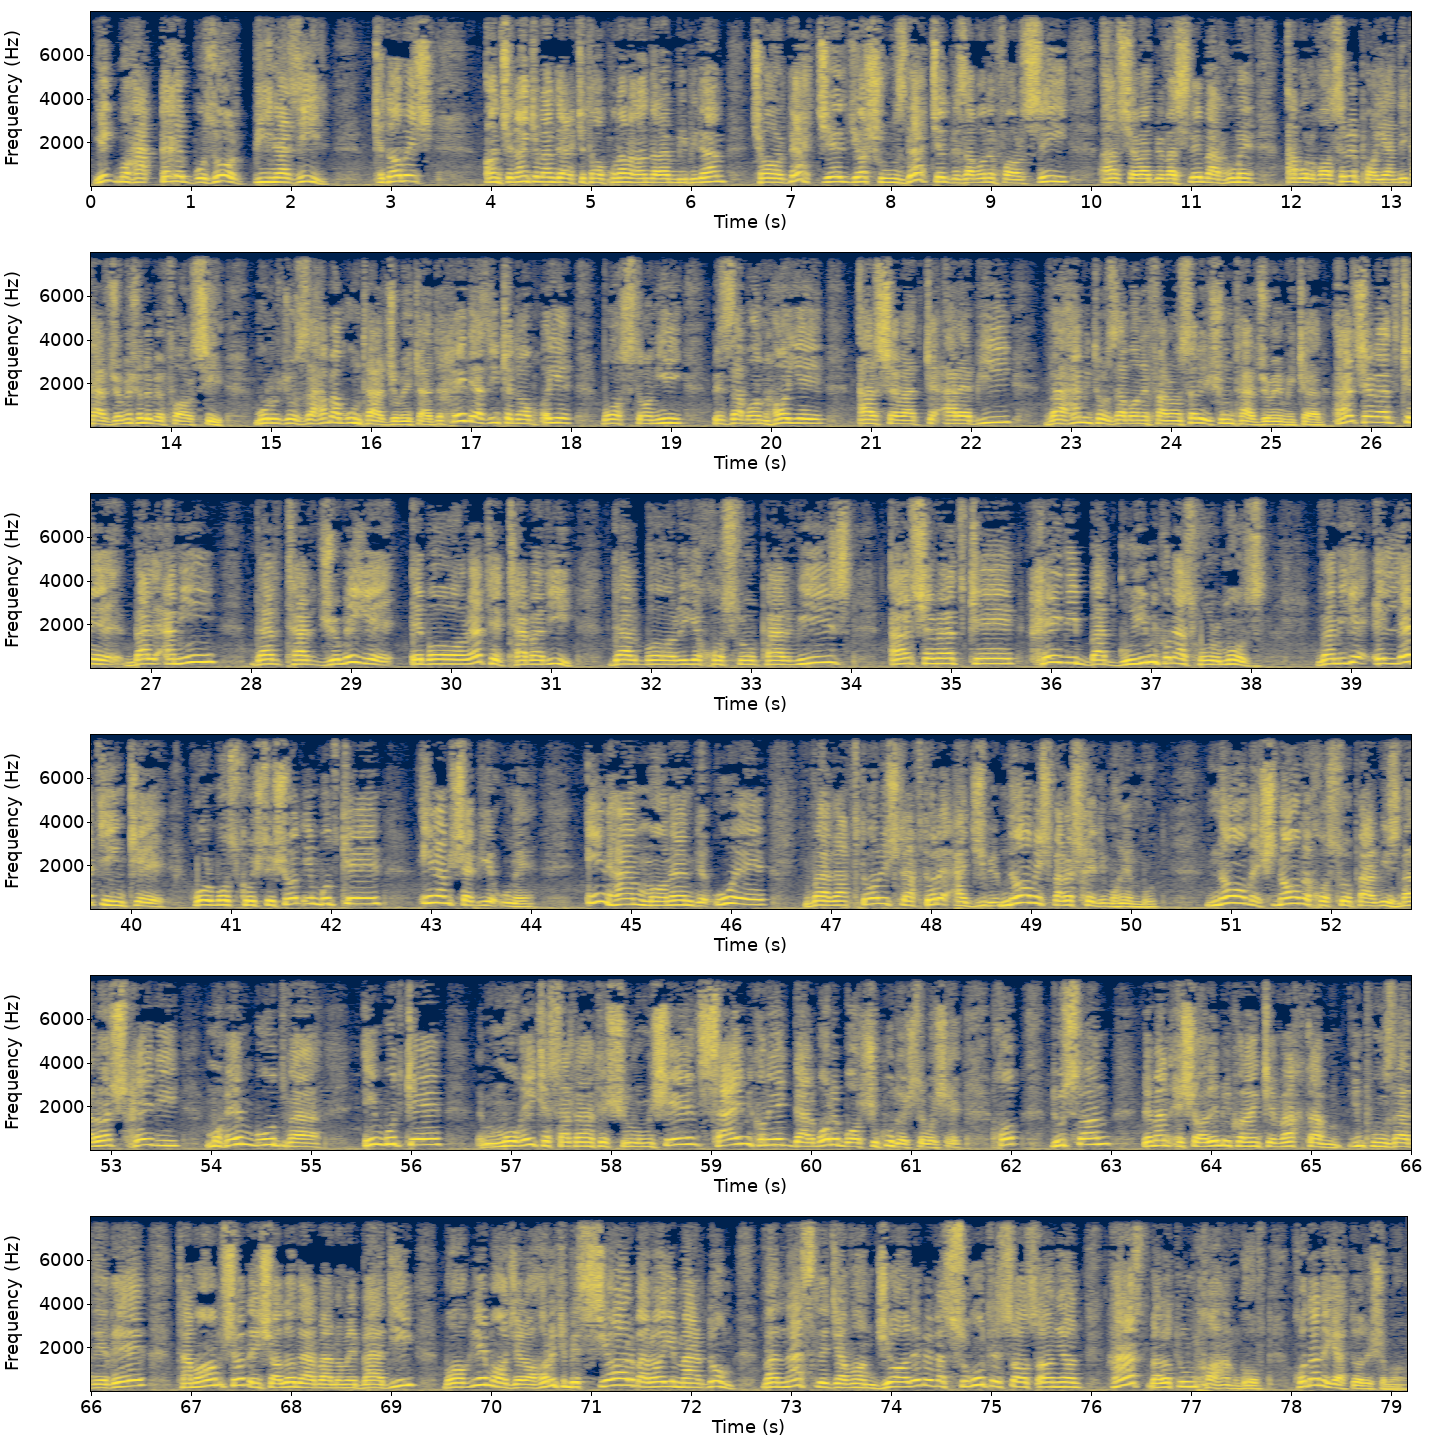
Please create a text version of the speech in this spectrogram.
یک محقق بزرگ بینظیر کتابش آنچنان که من در کتاب خونم الان دارم می‌بینم چهارده جلد یا 16 جلد به زبان فارسی عرض شود. به وسیله مرحوم ابوالقاسم پاینده ترجمه شده به فارسی. مروج و زهب هم اون ترجمه کرده. خیلی از این کتاب های باستانی به زبان های عرض شود که عربی و همینطور زبان فرانسه رو ایشون ترجمه می‌کرد. عرض شود که بلعمی در ترجمه عبارت تبری درباره خسرو پرویز عرض شود که خیلی بدگویی می‌کنه از هرمز و میگه علت این که هرمز کشته شد این بود که این هم شبیه اونه. این هم مانند اوه و رفتارش رفتار عجیبه. نامش براش خیلی مهم بود. نامش نام خسرو پرویز براش خیلی مهم بود و این بود که موقعی که سلطنتش شروع میشه سعی می‌کنه یک دربار با شکوه داشته باشه. خب دوستان به من اشاره می‌کنن که وقتم این 15 دقیقه تمام شد. انشالله در برنامه بعدی باقی ماجراها رو که بسیار برای مردم و نسل جوان جالبه و سقوط ساسانیان هست براتون خواهم گفت. خدا نگهدار شما.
